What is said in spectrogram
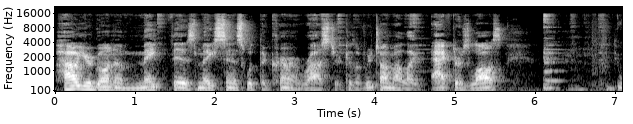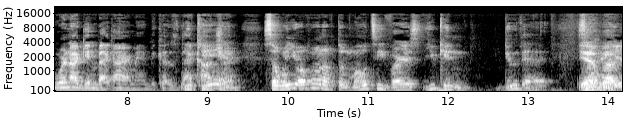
how you're gonna make this make sense with the current roster. Because if we're talking about like actors lost, we're not getting back Iron Man because that you contract. can. So when you open up the multiverse, you can do that. Yeah, so, but- we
